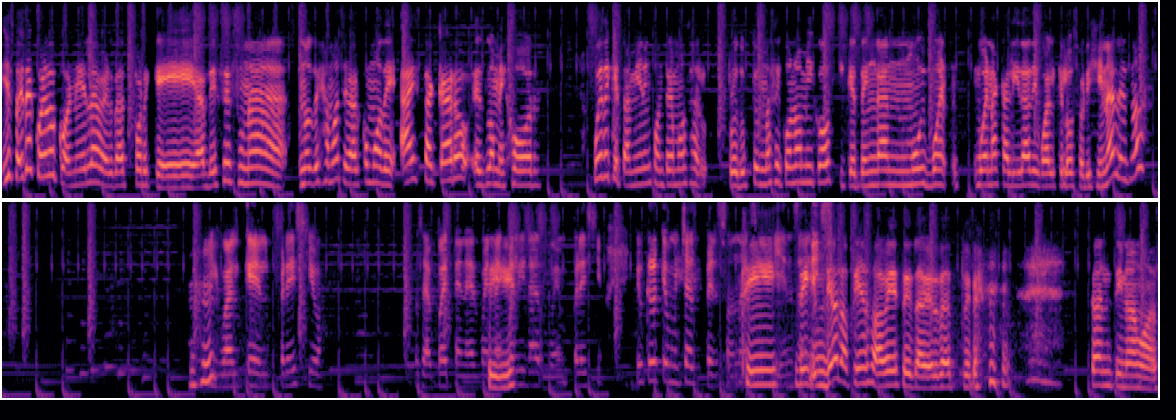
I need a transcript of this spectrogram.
estoy de acuerdo con él, la verdad, porque a veces una nos dejamos llevar como de, ah, está caro, es lo mejor. Puede que también encontremos productos más económicos y que tengan muy buen, buena calidad, igual que los originales, ¿no? Igual que el precio. O sea, puede tener buena calidad, buen precio. Yo creo que muchas personas piensan. Sí, yo lo pienso a veces, la verdad, pero continuamos.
